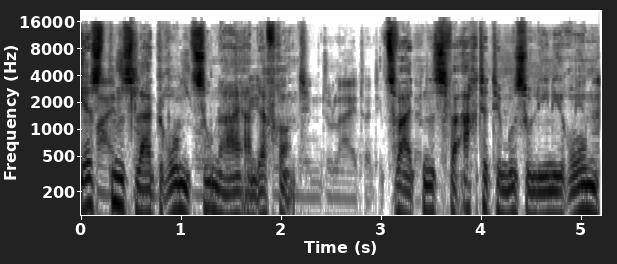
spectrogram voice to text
Erstens lag Rom zu nahe an der Front. Zweitens verachtete Mussolini Rom,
